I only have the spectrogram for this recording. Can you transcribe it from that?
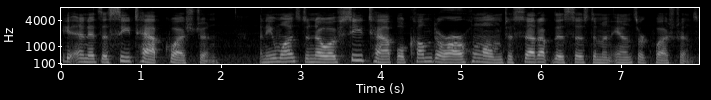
He, and it's a CTAP question. And he wants to know if CTAP will come to our home to set up this system and answer questions.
